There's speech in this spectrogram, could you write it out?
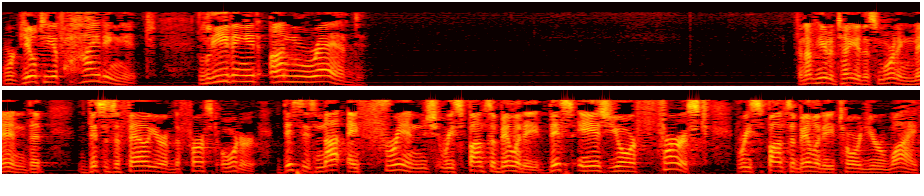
We're guilty of hiding it, leaving it unread. And I'm here to tell you this morning, men, that this is a failure of the first order. This is not a fringe responsibility. This is your first responsibility toward your wife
